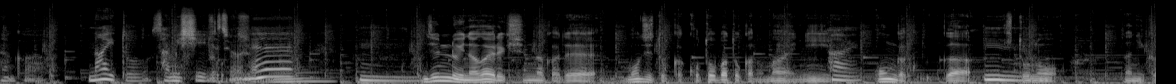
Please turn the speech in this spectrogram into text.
なんかないと寂しいですよね。うん。人類長い歴史の中で文字とか言葉とかの前にはい、音楽がうん。人の何か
